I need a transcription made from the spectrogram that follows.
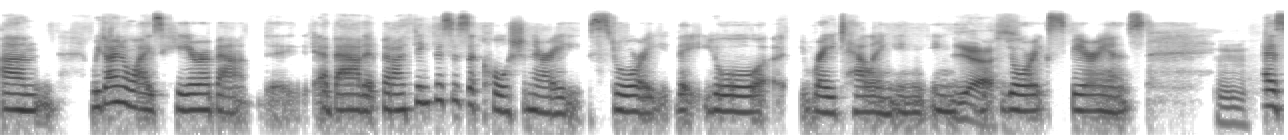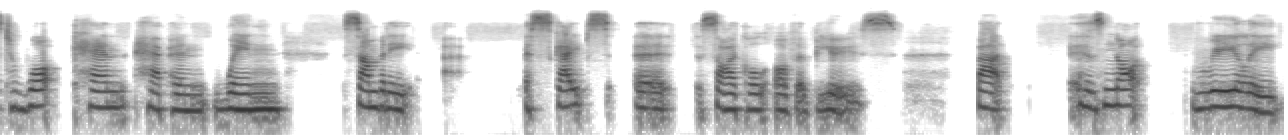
um, we don't always hear about about it but i think this is a cautionary story that you're retelling in in yes. your experience mm. as to what can happen when somebody escapes a, cycle of abuse, but has not really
